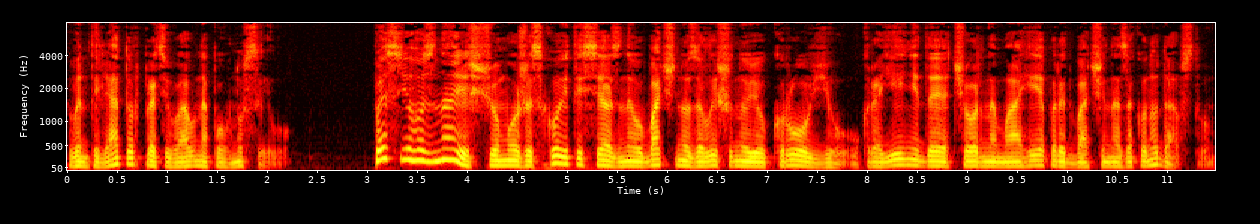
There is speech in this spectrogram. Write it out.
Вентилятор працював на повну силу. Пес його знає, що може скоїтися з необачно залишеною кров'ю в Україні, де чорна магія передбачена законодавством.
